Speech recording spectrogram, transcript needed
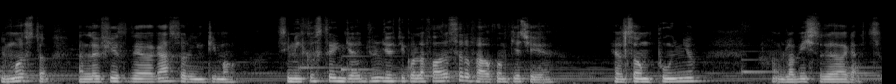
Il mostro, al rifiuto del ragazzo, lo intimò. Se mi costringe a raggiungerti con la forza, lo farò con piacere. E alzò un pugno alla vista del ragazzo.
